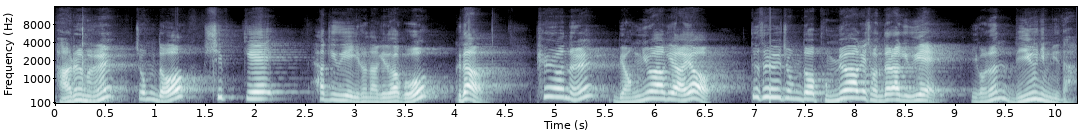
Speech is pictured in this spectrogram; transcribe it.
발음을 좀 더 쉽게 하기 위해 일어나기도 하고, 그 다음, 표현을 명료하게 하여 뜻을 좀 더 분명하게 전달하기 위해 이거는 니은입니다.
